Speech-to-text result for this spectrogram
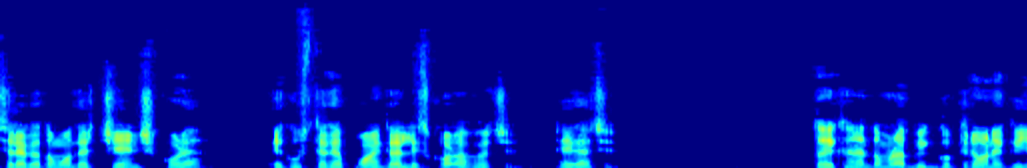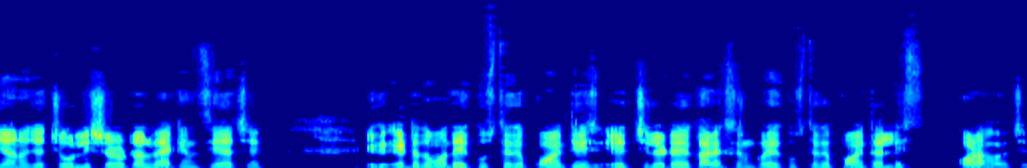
সেটাকে তোমাদের চেঞ্জ করে একুশ থেকে পঁয়তাল্লিশ করা হয়েছে, ঠিক আছে? তো এখানে তোমরা বিজ্ঞপ্তিটা অনেকেই জানো যে চল্লিশটা টোটাল ভ্যাকেন্সি আছে এটা তোমাদের একুশ থেকে পঁয়ত্রিশ এজ ছিল, এটাকে কারেকশন করে একুশ থেকে পঁয়তাল্লিশ করা হয়েছে।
